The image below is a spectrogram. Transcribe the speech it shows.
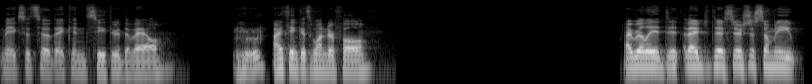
makes it so they can see through the veil. hmm I think it's wonderful. I really did. I, there's there's just so many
